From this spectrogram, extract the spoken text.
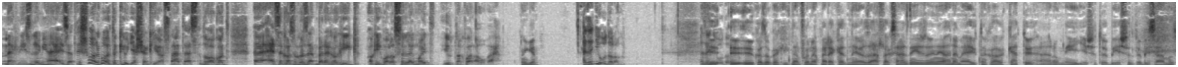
megnézni, hogy mi a helyzet. És volt, volt, aki ügyesen kihasználta ezt a dolgot. Ezek azok az emberek, akik, akik valószínűleg majd jutnak valahová. Igen. Ez egy jó dolog. Ez egy Ő, dolog. ő, ők azok, akik nem fognak merekedni az átlag 100 nézőnél, hanem eljutnak a 2, 3, 4 és a többi és a többi számhoz.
